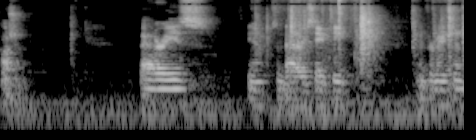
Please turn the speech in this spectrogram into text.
Caution. Batteries, you know, some battery safety information.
